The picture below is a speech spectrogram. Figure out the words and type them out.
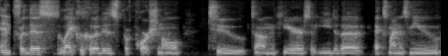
And for this, likelihood is proportional to some here, so e to the x minus mu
